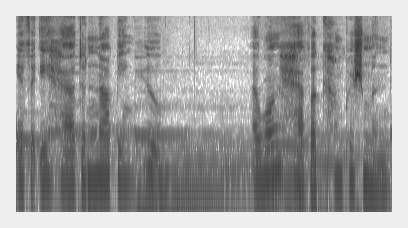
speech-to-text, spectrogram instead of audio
：“If it had not been you, I won't have accomplishment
